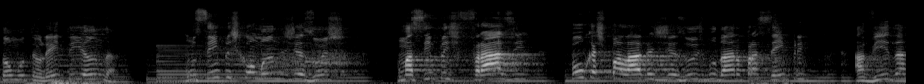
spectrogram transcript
toma o teu leito e anda. Um simples comando de Jesus, uma simples frase, poucas palavras de Jesus mudaram para sempre a vida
